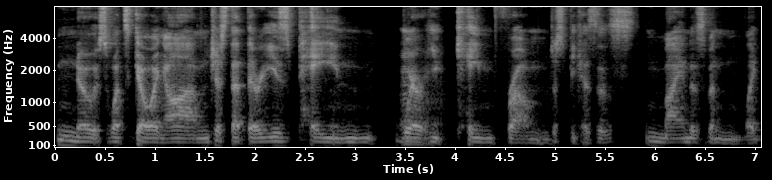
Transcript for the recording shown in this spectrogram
knows what's going on, just that there is pain where Mm. he came from, just because his mind has been like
